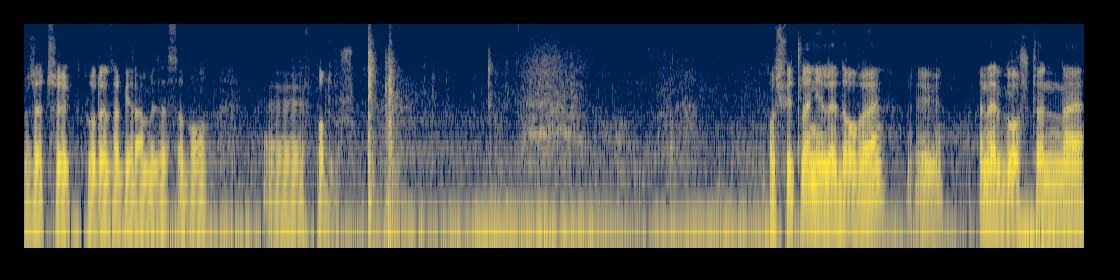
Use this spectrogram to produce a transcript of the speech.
rzeczy, które zabieramy ze sobą w podróż. Oświetlenie LEDowe, y, energooszczędne,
